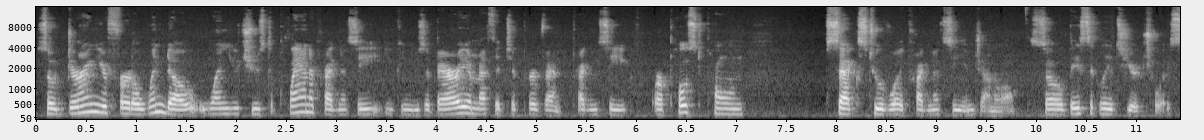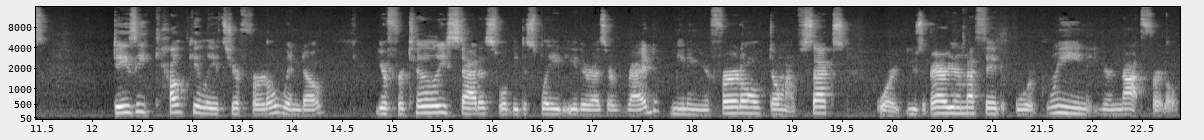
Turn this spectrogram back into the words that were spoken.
So during your fertile window, when you choose to plan a pregnancy, you can use a barrier method to prevent pregnancy or postpone sex to avoid pregnancy in general. So basically, it's your choice. Daisy calculates your fertile window. Your fertility status will be displayed either as a red, meaning you're fertile, don't have sex, or use a barrier method, or green, you're not fertile.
